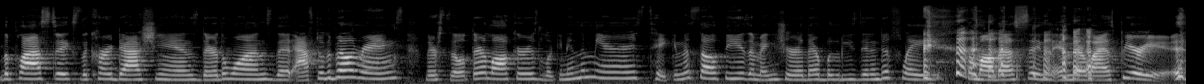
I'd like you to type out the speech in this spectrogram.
The plastics, the Kardashians, they're the ones that after the bell rings, they're still at their lockers, looking in the mirrors, taking the selfies, and making sure their booties didn't deflate from all that sitting in their last period.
